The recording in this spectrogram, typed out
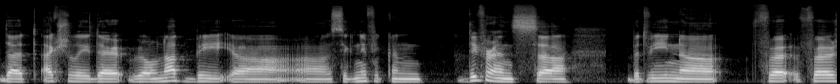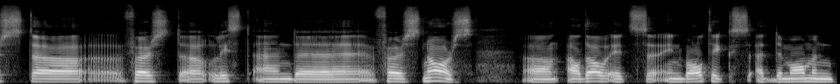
that actually there will not be a significant difference between first uh, first uh, list and uh, first north um, although it's in baltics at the moment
